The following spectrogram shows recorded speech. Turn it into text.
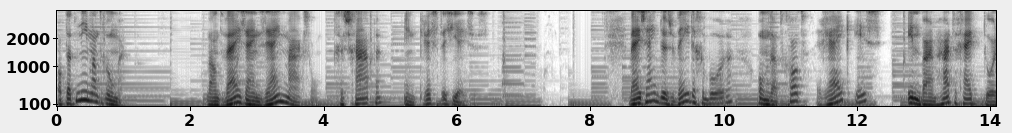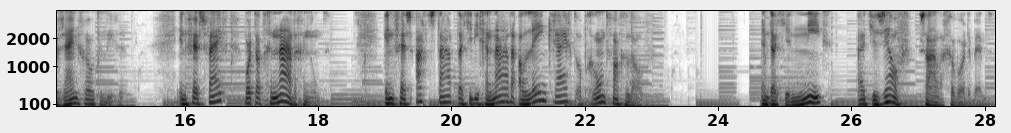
opdat niemand roemen. Want wij zijn zijn maaksel, geschapen in Christus Jezus. Wij zijn dus wedergeboren omdat God rijk is in barmhartigheid door zijn grote liefde. In vers 5 wordt dat genade genoemd. In vers 8 staat dat je die genade alleen krijgt op grond van geloof. En dat je niet uit jezelf zalig geworden bent,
